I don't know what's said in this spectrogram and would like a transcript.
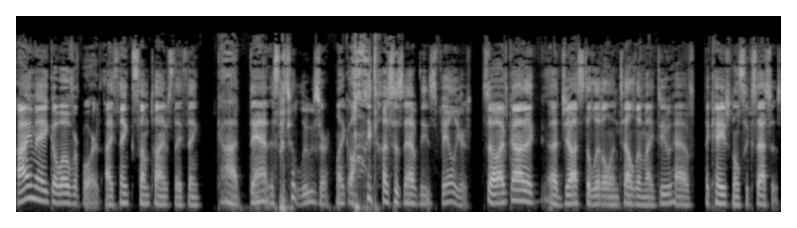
I may go overboard. I think sometimes they think, God, dad is such a loser. Like all he does is have these failures. So I've got to adjust a little and tell them I do have occasional successes.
